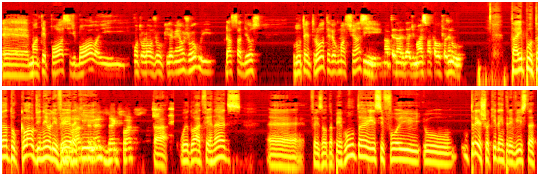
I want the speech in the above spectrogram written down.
é, manter posse de bola e controlar o jogo, queria ganhar o jogo e graças a Deus o Luta entrou, teve algumas chances e na penalidade máxima acabou fazendo o gol. Tá aí, portanto, Claudinei Oliveira Eduardo aqui. Fernandes, tá. O Eduardo Fernandes é, fez outra pergunta. Esse foi o, um trecho aqui da entrevista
